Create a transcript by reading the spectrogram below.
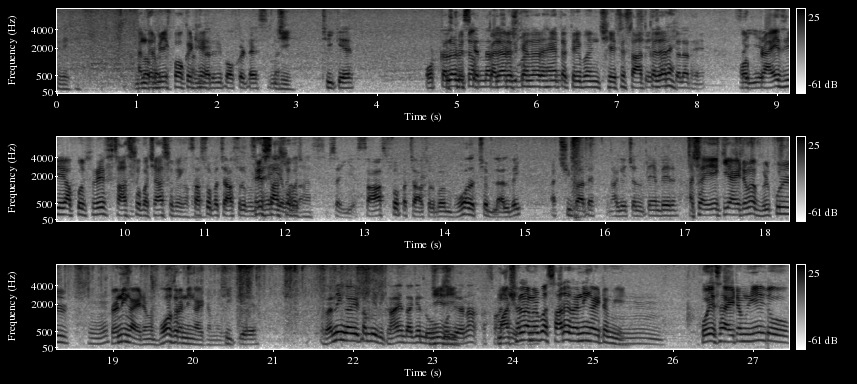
देखिए अंदर भी एक पॉकेट है। अंदर भी पॉकेट है इसमें। जी। ठीक है। और कलर इसके अंदर कलर इसके अंदर हैं तकरीबन छः से सात कलर हैं। कलर हैं। और प्राइस ये आपको सिर्फ़ सात सौ पचास रुपये का सात सौ पचास रुपये सिर्फ़ सात सौ पचास। सही है। सात सौ पचास रुपये में बहुत अच्छे बिलाल भाई अच्छी बात है। आगे चलते हैं फिर। अच्छा एक ही आइटम है बिल्कुल रनिंग आइटम है बहुत रनिंग आइटम है ठीक है। रनिंग आइटम ही दिखाएँ ताकि लोगों जी को जी है ना माशाल्लाह मेरे पास सारे रनिंग आइटम ही है। हम्म, कोई ऐसा आइटम नहीं है जो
